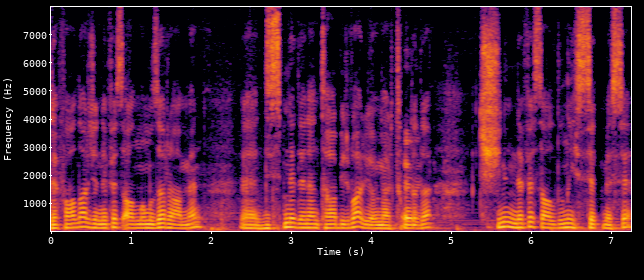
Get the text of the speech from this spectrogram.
defalarca nefes almamıza rağmen e, dispne denen tabir var ya Ömer tıpta Evet. da kişinin nefes aldığını hissetmesi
